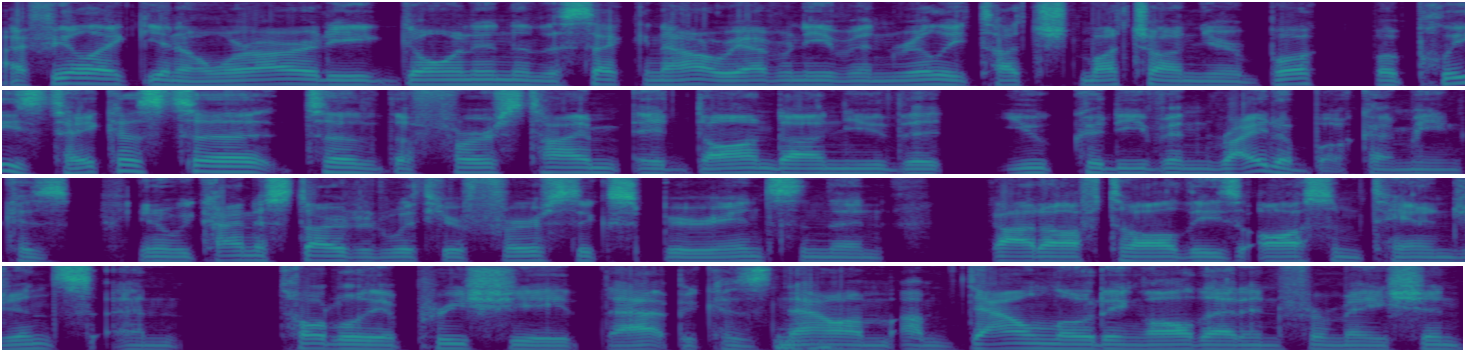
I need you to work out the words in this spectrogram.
i feel like you know we're already going into the second hour. We haven't even really touched much on your book but please take us to to the first time it dawned on you that you could even write a book. I mean because you know we kind of started with your first experience and then got off to all these awesome tangents and totally appreciate that because now I'm I'm downloading all that information.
